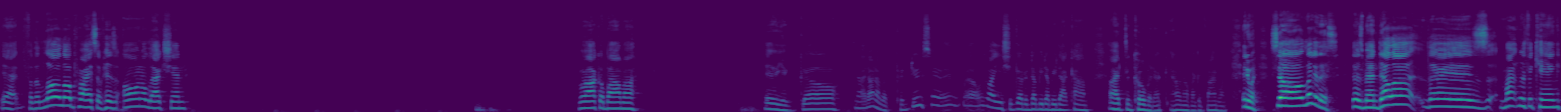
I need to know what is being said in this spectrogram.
Yeah, for the low, low price of his own election. Barack Obama. Here you go you know, I don't have a producer. Well, that's why you should go to www.com. I like to COVID. I, don't know if I could find one. Anyway, so look at this. There's Mandela, there is Martin Luther King,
